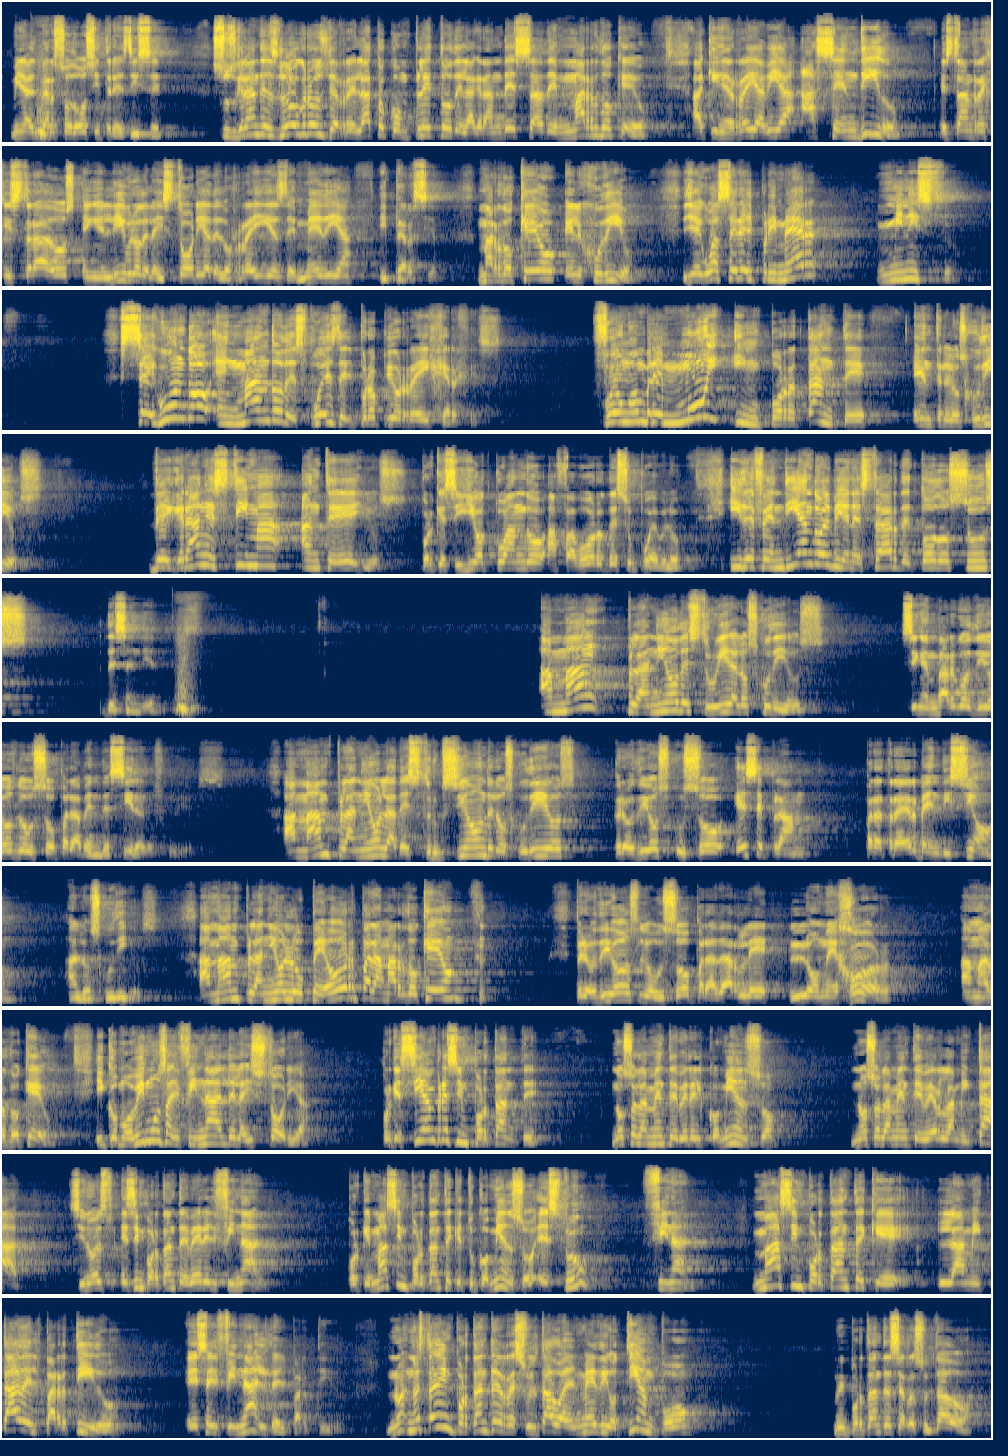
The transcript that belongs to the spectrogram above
Mira el verso 2 y 3, dice, sus grandes logros de relato completo de la grandeza de Mardoqueo, a quien el rey había ascendido, están registrados en el libro de la historia de los reyes de Media y Persia. Mardoqueo el judío llegó a ser el primer ministro, segundo en mando después del propio rey Jerjes. Fue un hombre muy importante entre los judíos de gran estima ante ellos, porque siguió actuando a favor de su pueblo y defendiendo el bienestar de todos sus descendientes. Amán planeó destruir a los judíos, sin embargo Dios lo usó para bendecir a los judíos. Amán planeó la destrucción de los judíos, pero Dios usó ese plan para traer bendición a los judíos. Amán planeó lo peor para Mardoqueo, pero Dios lo usó para darle lo mejor a Mardoqueo. Y como vimos al final de la historia, porque siempre es importante no solamente ver el comienzo, no solamente ver la mitad, sino es, importante ver el final. Porque más importante que tu comienzo es tu final. Más importante que la mitad del partido es el final del partido. No, es tan importante el resultado al medio tiempo, lo importante es el resultado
